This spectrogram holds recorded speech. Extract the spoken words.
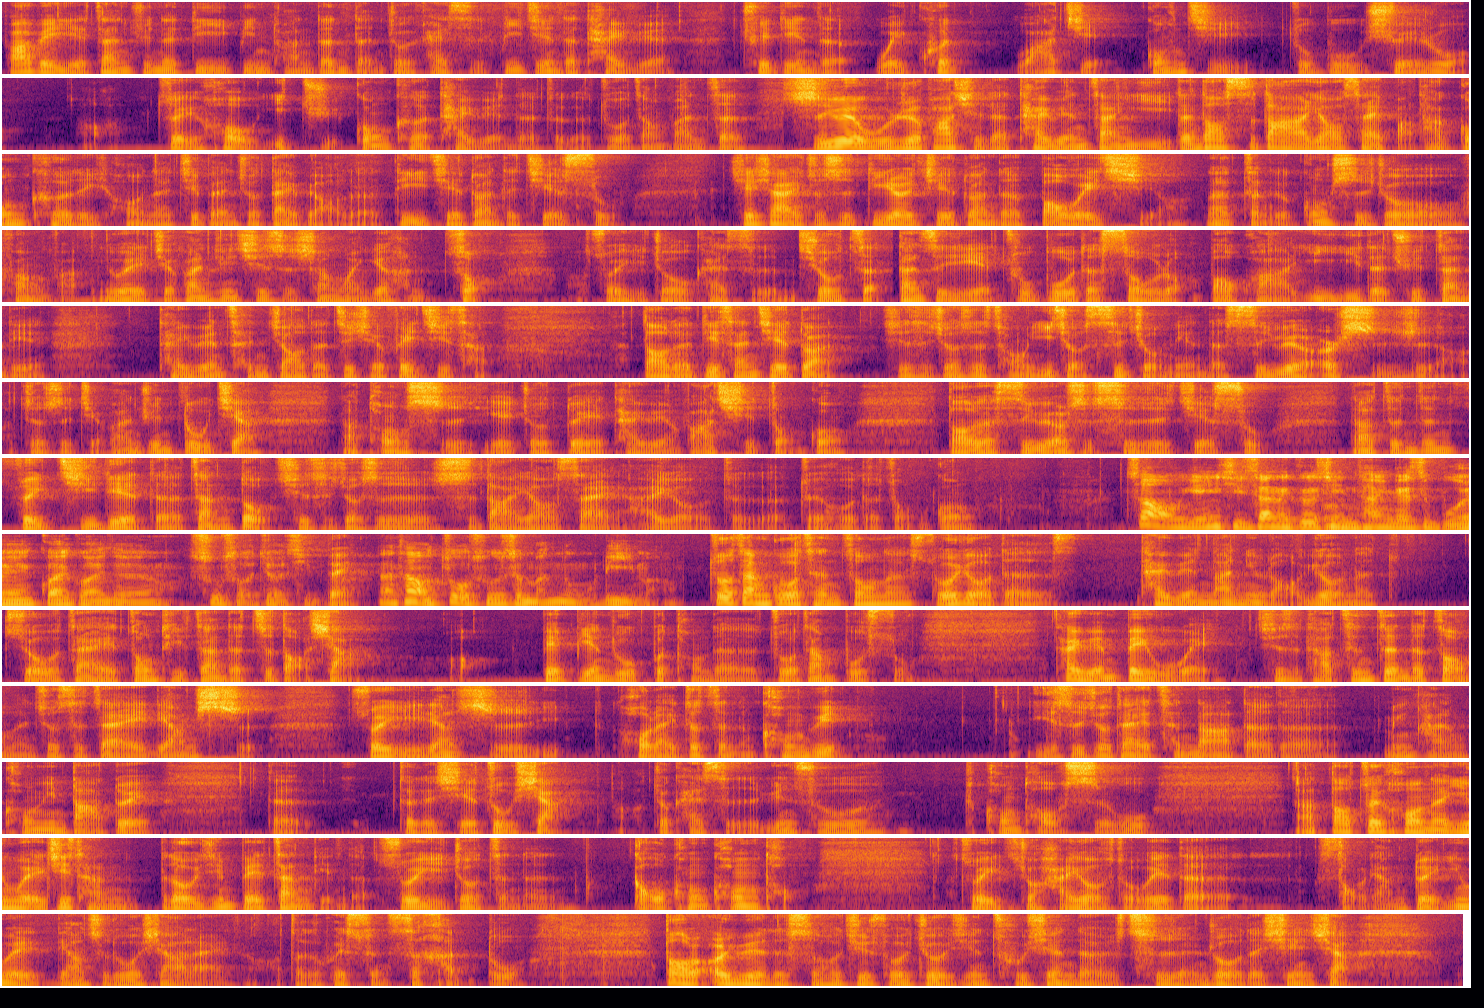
华北野战军的第一兵团等等就开始逼近的太原，确定的围困、瓦解、攻击，逐步削弱。最后一举攻克太原的这个作战方针。十月五日发起的太原战役，等到四大要塞把它攻克了以后呢，基本就代表了第一阶段的结束。接下来就是第二阶段的包围期啊，那整个攻势就放缓，因为解放军其实伤亡也很重，所以就开始休整，但是也逐步的收拢，包括一一的去占领太原城郊的这些飞机场。到了第三阶段。其实就是从一九四九年的四月二十日啊，就是解放军渡江，那同时也就对太原发起总攻，到了四月二十四日结束。那真正最激烈的战斗，其实就是四大要塞，还有这个最后的总攻。照阎锡山的个性，他应该是不会乖乖的束手就擒。对，那他有做出什么努力吗？作战过程中呢，所有的太原男女老幼呢，就在总体战的指导下，哦，被编入不同的作战部署。太原被围，其实它真正的罩门就是在粮食，所以粮食后来就只能空运，于是就在陈纳德的民航空运大队的这个协助下啊，就开始运输空投食物。那到最后呢，因为机场都已经被占领了，所以就只能高空空投，所以就还有所谓的少粮队，因为粮食落下来，这个会损失很多。到了二月的时候，据说就已经出现了吃人肉的现象。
